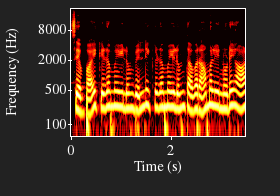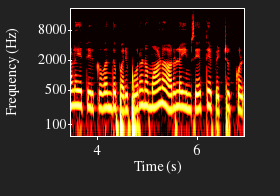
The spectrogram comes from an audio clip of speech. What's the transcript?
செவ்வாய்க்கிழமையிலும் வெள்ளிக்கிழமையிலும் தவறாமல் என்னுடைய ஆலயத்திற்கு வந்து பரிபூரணமான அருளையும் சேர்த்தே பெற்றுக்கொள்.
